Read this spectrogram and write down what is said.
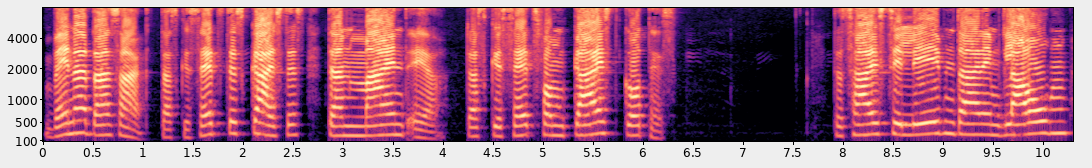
Wenn er da sagt, das Gesetz des Geistes, dann meint er das Gesetz vom Geist Gottes. Das heißt, sie leben da im Glauben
